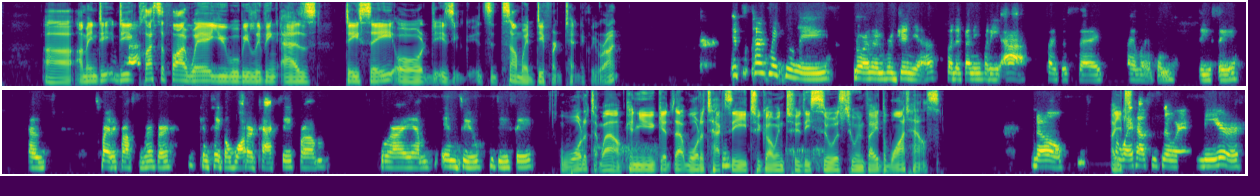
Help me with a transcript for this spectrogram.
Uh, I mean, do, do you classify where you will be living as DC, or is it- it's somewhere different technically, right? It's technically Northern Virginia, but if anybody asks, I just say I live in DC because right across the river. You can take a water taxi from where I am into DC. Water. Ta- wow. Can you get that water taxi to go into the sewers to invade the White House? No, Are the White House is nowhere near.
